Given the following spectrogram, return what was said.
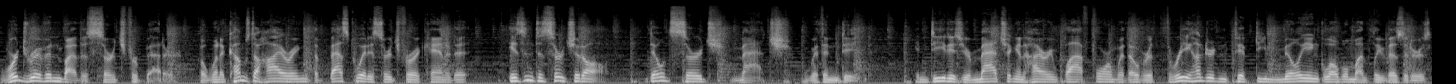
We're driven by the search for better. But when it comes to hiring, the best way to search for a candidate isn't to search at all. Don't search match with Indeed. Indeed is your matching and hiring platform with over 350 million global monthly visitors,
